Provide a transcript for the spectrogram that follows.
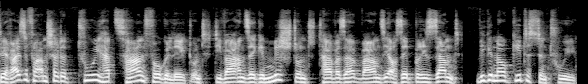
Der Reiseveranstalter TUI hat Zahlen vorgelegt und die waren sehr gemischt und teilweise waren sie auch sehr brisant. Wie genau geht es denn TUI?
